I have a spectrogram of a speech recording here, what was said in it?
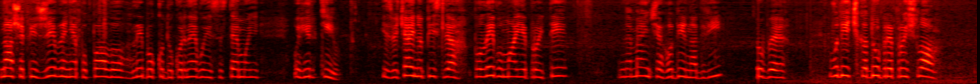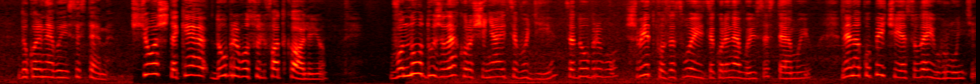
наше підживлення попало глибоко до корневої системи огірків. І, звичайно, після поливу має пройти не менше година-дві, щоб водичка добре пройшла до кореневої системи. Що ж таке добриво сульфат калію? Воно дуже легко розчиняється в воді, це добриво, швидко засвоюється кореневою системою, не накопичує солей у ґрунті.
